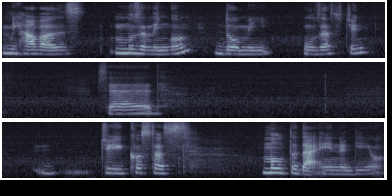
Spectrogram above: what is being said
mi havas muselingon, do mi uzas gin, sed gi costas multe da energio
